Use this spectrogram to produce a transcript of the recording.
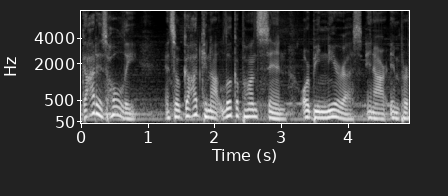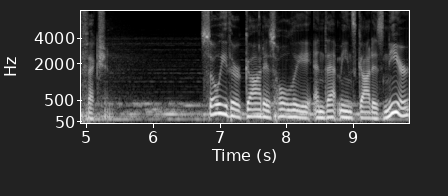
God is holy, and so God cannot look upon sin or be near us in our imperfection. So either God is holy and that means God is near,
